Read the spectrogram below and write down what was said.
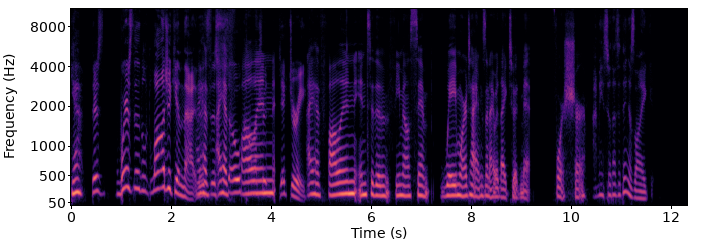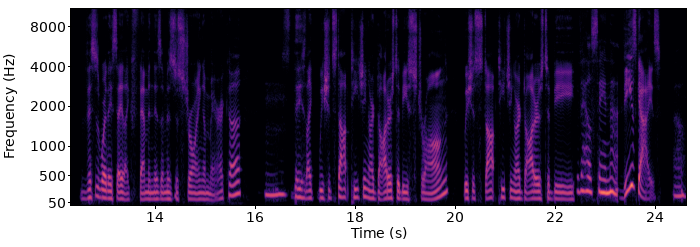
Yeah. There's where's the logic in that? I have- I have so fallen- contradictory. I have fallen into the female simp way more times than I would like to admit, for sure. I mean, so that's the thing is like, this is where they say like feminism is destroying America. Mm. they like we should stop teaching our daughters to be strong. We should stop teaching our daughters to be Who the hell's saying that? these guys Oh,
